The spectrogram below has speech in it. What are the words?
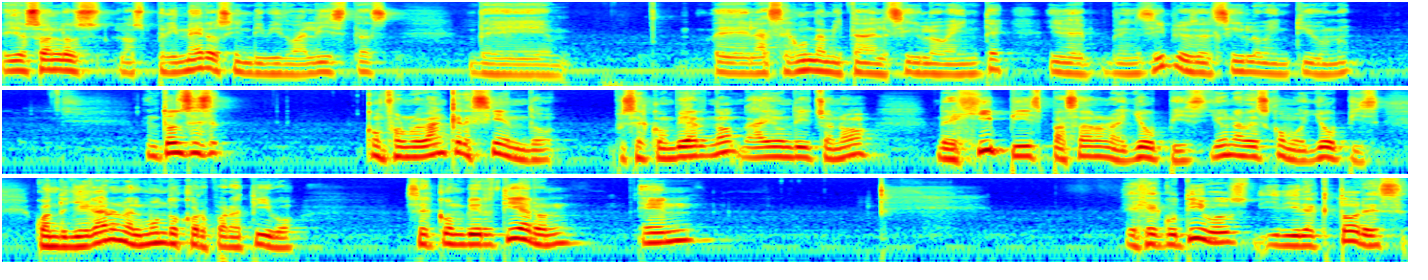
Ellos son los, los primeros individualistas de, de la segunda mitad del siglo XX y de principios del siglo XXI. Entonces, conforme van creciendo, pues se convierte, ¿no? Hay un dicho, ¿no? De hippies pasaron a yuppies y una vez como yuppies, cuando llegaron al mundo corporativo, se convirtieron en ejecutivos y directores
